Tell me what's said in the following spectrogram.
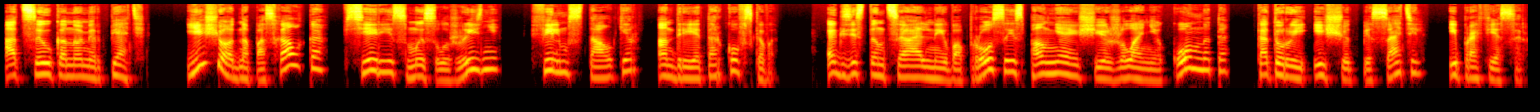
Отсылка номер пять. Еще одна пасхалка в серии «Смысл жизни» фильм «Сталкер» Андрея Тарковского. Экзистенциальные вопросы, исполняющие желание комната, которые ищут писатель и профессор.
